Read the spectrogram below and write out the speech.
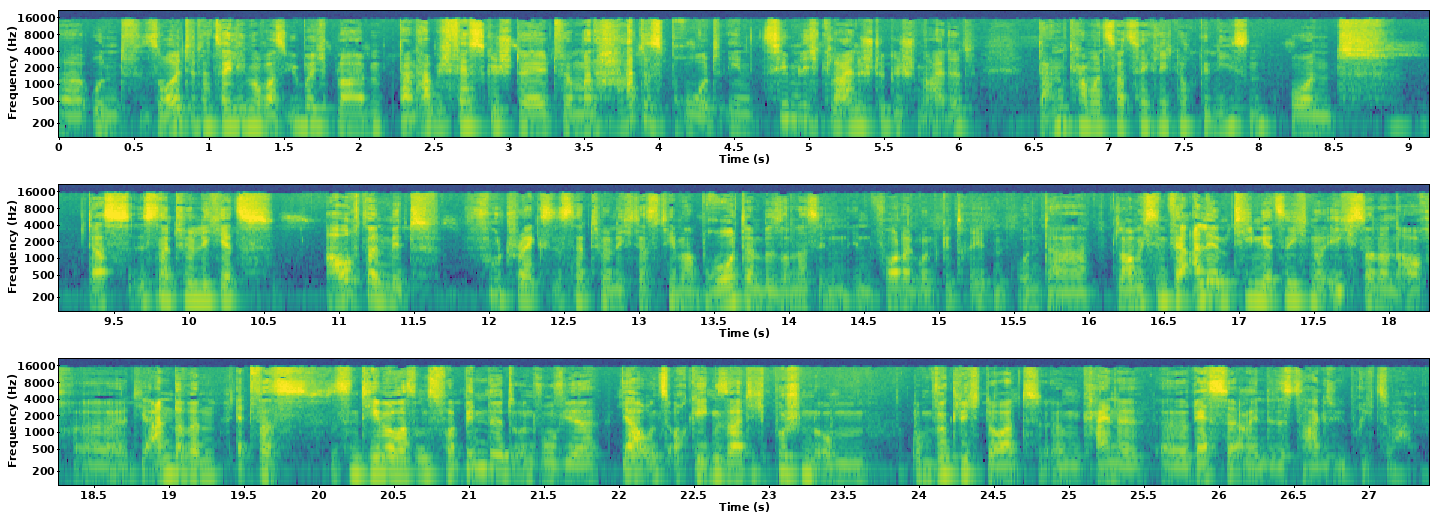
Äh, und sollte tatsächlich mal was übrig bleiben, dann habe ich festgestellt, wenn man hartes Brot in ziemlich kleine Stücke schneidet, dann kann man es tatsächlich noch genießen. Und das ist natürlich jetzt auch dann mit Foodtracks ist natürlich das Thema Brot dann besonders in, in den Vordergrund getreten. Und da, glaube ich, sind wir alle im Team, jetzt nicht nur ich, sondern auch äh, die anderen, etwas, das ist ein Thema, was uns verbindet und wo wir ja, uns auch gegenseitig pushen, um, um wirklich dort ähm, keine äh, Reste am Ende des Tages übrig zu haben.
